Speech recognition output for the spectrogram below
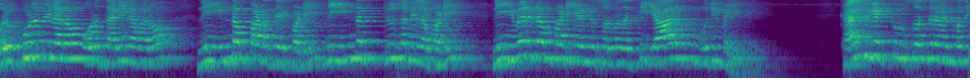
ஒரு குழுவினரோ ஒரு தனிநபரோ நீ இந்த பாடத்தை படி நீ இந்த டியூஷனில் படி நீ இவரிடம் படி என்று சொல்வதற்கு யாருக்கும் உரிமை இல்லை. கல்வி கேட்கும் சுதந்திரம் என்பது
